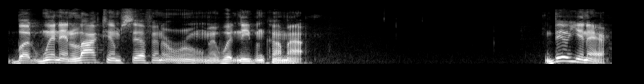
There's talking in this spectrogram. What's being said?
but went and locked himself in a room and wouldn't even come out. Billionaire.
